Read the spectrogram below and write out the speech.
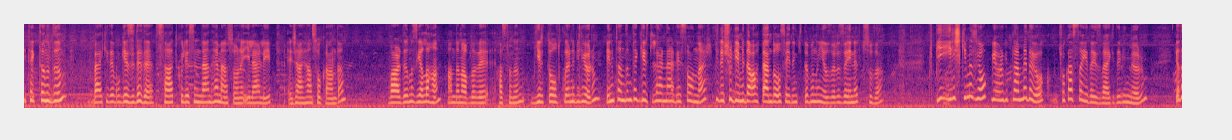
Bir tek tanıdığım belki de bu gezide de Saat Kulesi'nden hemen sonra ilerleyip Ecayhan Sokağı'ndan vardığımız Yalahan, Handan abla ve Hasan'ın Giritli olduklarını biliyorum. Benim tanıdığım tek Giritliler neredeyse onlar. Bir de şu gemide Ah Ben de Olsaydım kitabının yazarı Zeynep Suda. Bir ilişkimiz yok, bir örgütlenme de yok. Çok az sayıdayız belki de bilmiyorum. Ya da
